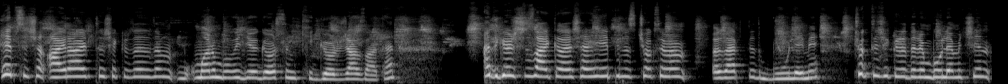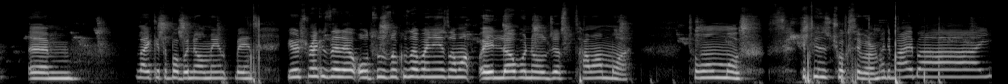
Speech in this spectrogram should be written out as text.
Hepsi için ayrı ayrı teşekkür ederim. Umarım bu videoyu görsün ki göreceğiz zaten. Hadi görüşürüz arkadaşlar. Hepinizi çok seviyorum. Özellikle de Bulem'i. Çok teşekkür ederim Bulem için. Ee, like atıp abone olmayı unutmayın. Görüşmek üzere. 39 aboneyiz ama 50 abone olacağız. Tamam mı? Tamam mı? Hepinizi çok seviyorum. Hadi bay bay.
